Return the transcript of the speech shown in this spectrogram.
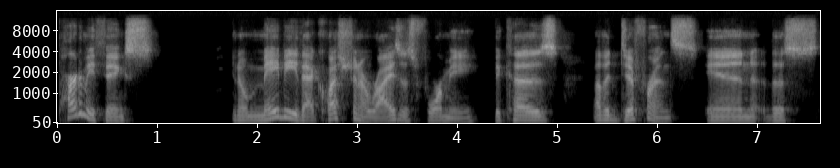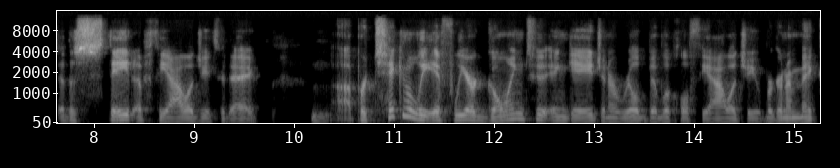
part of me thinks you know, maybe that question arises for me because of a difference in this the state of theology today. Hmm. Uh, particularly if we are going to engage in a real biblical theology, we're going to make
